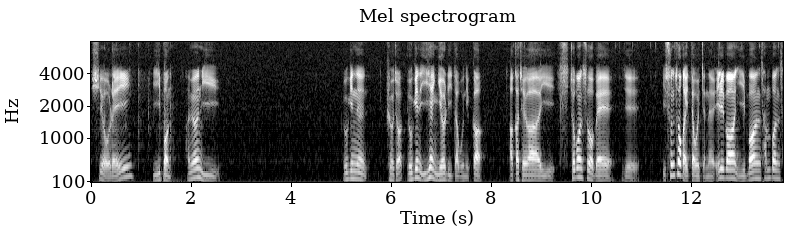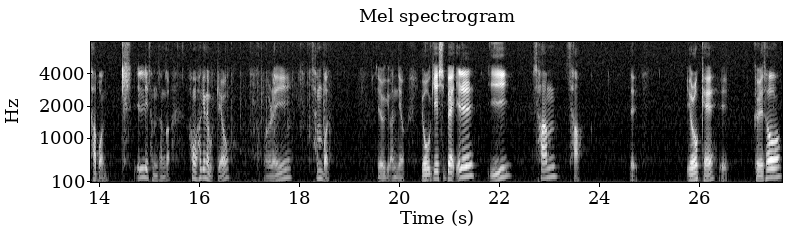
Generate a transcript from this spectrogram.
C array 2번 하면 이 여기는 그거죠. 여기는 이행 이열이다 보니까 아까 제가 이 저번 수업에 이제 이 순서가 있다고 했잖아요. 1번, 2번, 3번, 4번. 1, 2, 3, 4인가? 한번 확인해 볼게요. Array 3번. 이제 여기 맞네요. 여기 10에 1, 2, 3, 4. 네. 이렇게 예. 그래서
